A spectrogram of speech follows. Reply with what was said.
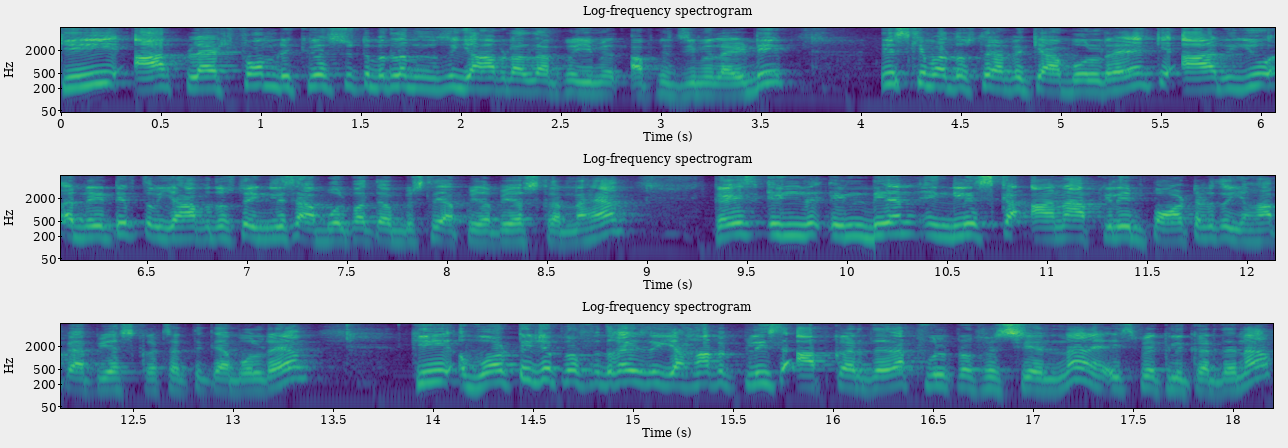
कि आर प्लेटफॉर्म रिक्वेस्ट तो मतलब दोस्तों यहाँ पर डाल आपको ईमेल, आपकी जीमेल आईडी इसके बाद दोस्तों यहाँ पे क्या बोल रहे हैं कि आर यू अ नेटिव तो यहाँ पे दोस्तों इंग्लिश आप बोल पाते हैं ऑब्वियसली आपको यहाँ पे यस करना है। कहीं इंडियन इंग्लिश का आना आपके लिए इंपॉर्टेंट तो यहाँ पे आप यस कर सकते क्या बोल रहे हैं कि व्हाट इज़ गाइस यहाँ पे प्लीज़ आप कर देना फुल प्रोफेशन ना, इस पे क्लिक कर देना।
